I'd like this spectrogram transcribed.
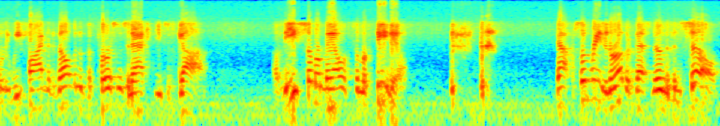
we find the development of the persons and attributes of God. Of these, some are male and some are female. now, for some reason or other, best known to themselves,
